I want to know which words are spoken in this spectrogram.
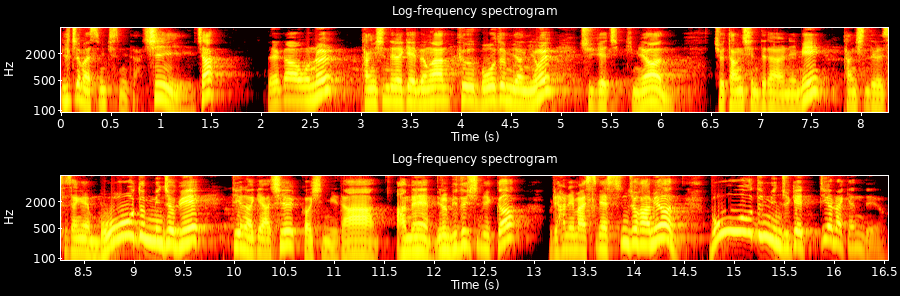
1절 말씀 읽겠습니다. 시작. 내가 오늘 당신들에게 명한 그 모든 명령을 주게 지키면 주 당신들 하나님이 당신들을 세상의 모든 민족 위에 뛰어나게 하실 것입니다. 아멘. 여러분 믿으십니까? 우리 하나님 말씀에 순종하면 모든 민족에 뛰어나게 한대요.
